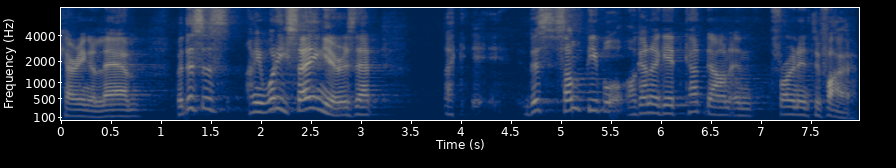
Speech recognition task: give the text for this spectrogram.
carrying a lamb. But this is, I mean, what he's saying here is that like this, some people are going to get cut down and thrown into fire.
